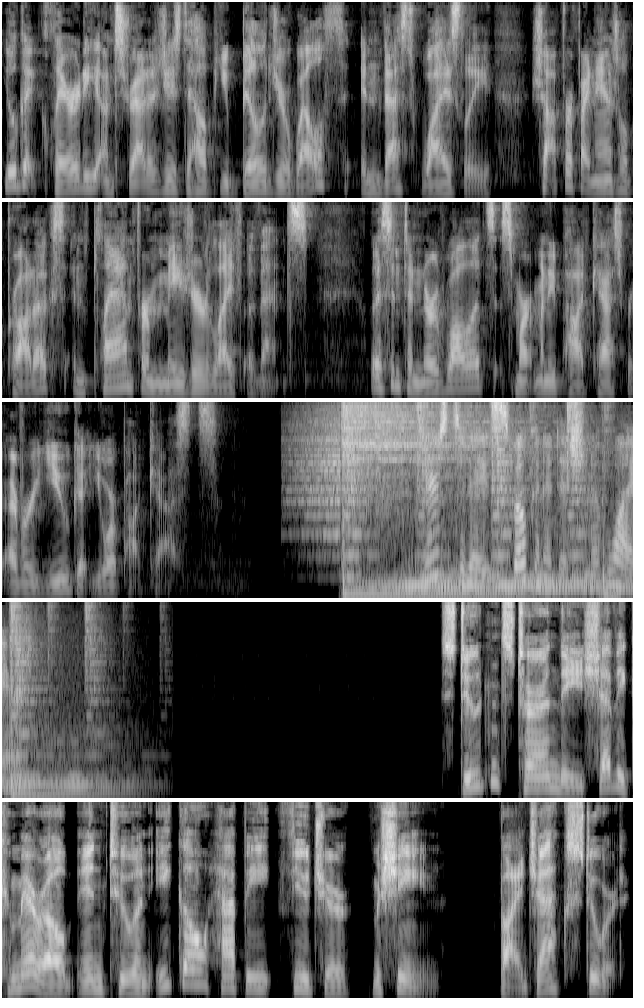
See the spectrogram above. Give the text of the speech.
You'll get clarity on strategies to help you build your wealth, invest wisely, shop for financial products, and plan for major life events. Listen to NerdWallet's Smart Money Podcast wherever you get your podcasts. Here's today's spoken edition of Wired. Students turn the Chevy Camaro into an eco-happy future machine by Jack Stewart.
